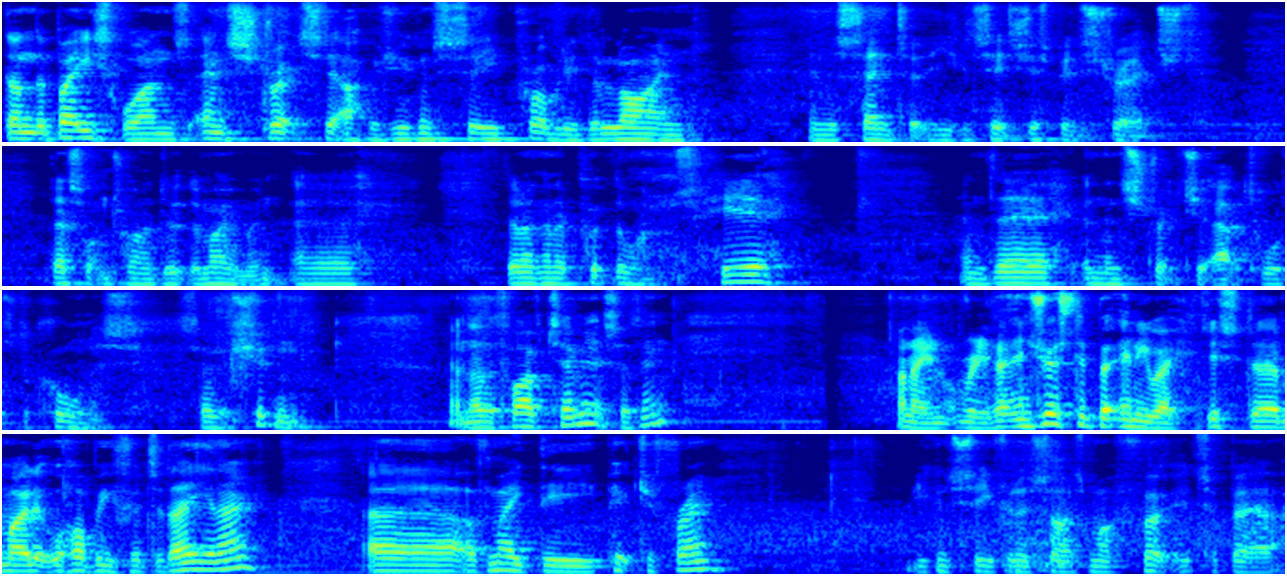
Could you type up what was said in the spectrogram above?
done the base ones and stretched it up. As you can see, probably the line in the centre, you can see it's just been stretched. That's what I'm trying to do at the moment. Uh, then I'm going to put the ones here and there and then stretch it out towards the corners. So it shouldn't. Another five ten minutes I think. I know you're not really that interested but anyway just uh, my little hobby for today you know. Uh, I've made the picture frame. You can see from the size of my foot it's about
